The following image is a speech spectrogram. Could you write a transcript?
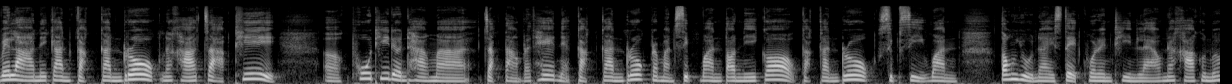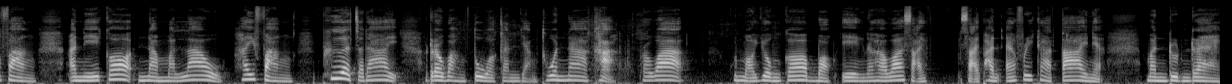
เวลาในการกักกันโรคนะคะ จากที่ผู้ที่เดินทางมาจากต่างประเทศเนี่ยกักกันโรคประมาณ 10 วัน ตอนนี้ก็กักกันโรค 14 วัน ต้องอยู่ในสเตทควอเรนทีนแล้วนะคะ คุณผู้ฟัง อันนี้ก็นำมาเล่าให้ฟังเพื่อจะได้ระวังตัวกันอย่างท่วนหน้าค่ะ เพราะว่าคุณหมอยงก็บอกเองนะคะว่าสายสายพันธุ์แอฟริกาใต้เนี่ยมันรุนแรง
